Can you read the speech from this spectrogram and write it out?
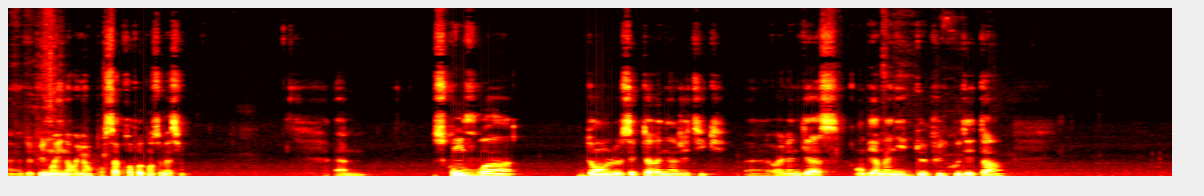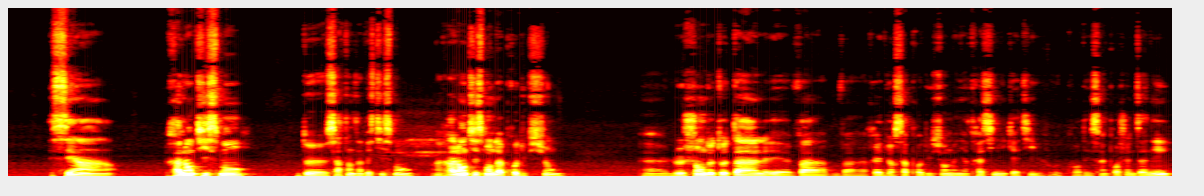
depuis le Moyen-Orient pour sa propre consommation. ce qu'on voit dans le secteur énergétique, euh, oil and gas, en Birmanie depuis le coup d'État, c'est un ralentissement de certains investissements, un ralentissement de la production. Euh, le champ de Total va, réduire sa production de manière très significative au cours des cinq prochaines années.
